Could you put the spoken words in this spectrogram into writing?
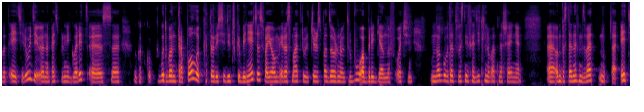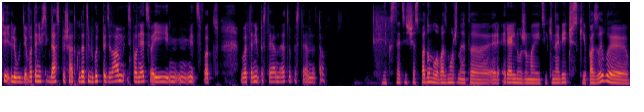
Вот эти люди, и он опять про них говорит э, с, ну, как, как будто бы антрополог, который сидит в кабинете своем и рассматривает через подзорную трубу аборигенов. Очень много вот этого снисходительного отношения. Э, он постоянно их называет, ну, да, эти люди. Вот они всегда спешат, куда-то бегут по делам, исполнять свои мицвод. Вот они постоянно это, постоянно то. Я, кстати, сейчас подумала, возможно, это ре- реально уже мои эти киноведческие позывы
